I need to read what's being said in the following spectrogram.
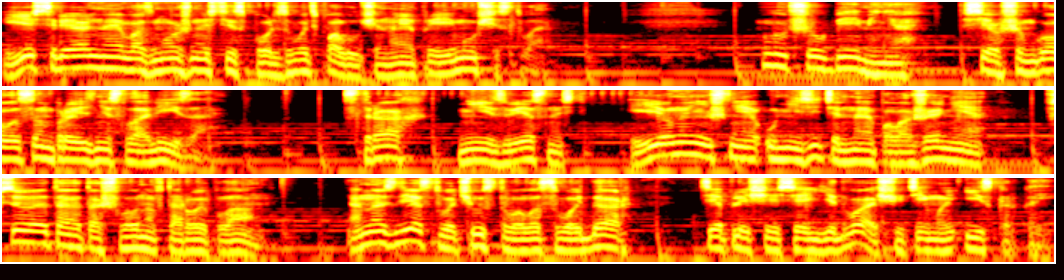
и есть реальная возможность использовать полученное преимущество. «Лучше убей меня», – севшим голосом произнесла Лиза. Страх, неизвестность, ее нынешнее унизительное положение – все это отошло на второй план. Она с детства чувствовала свой дар, теплящийся едва ощутимой искоркой.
